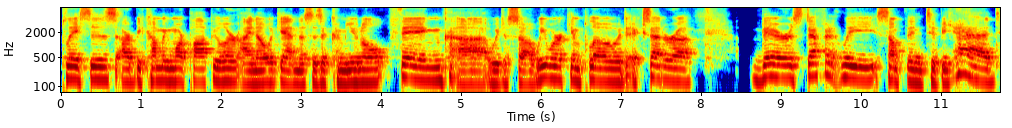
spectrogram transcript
places are becoming more popular. I know, again, this is a communal thing. Uh, we just saw WeWork implode, etc. There's definitely something to be had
